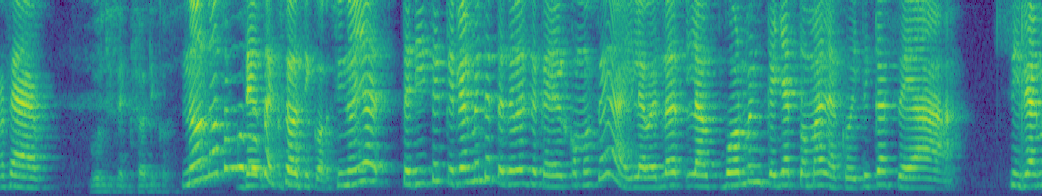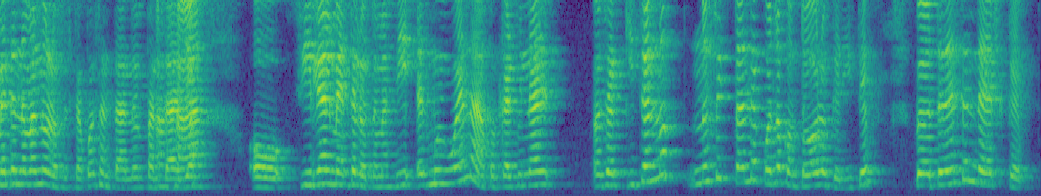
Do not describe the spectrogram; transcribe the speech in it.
o sea, Gustos exóticos. no, no son gustos De- exóticos, sino ella te dice que realmente te debes de querer como sea. Y la verdad, la forma en que ella toma la crítica sea, si realmente nada más nos los está presentando en pantalla Ajá. o si realmente lo toma así, es muy buena, porque al final, o sea, quizás no, no estoy tan de acuerdo con todo lo que dice, pero te da a entender que,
